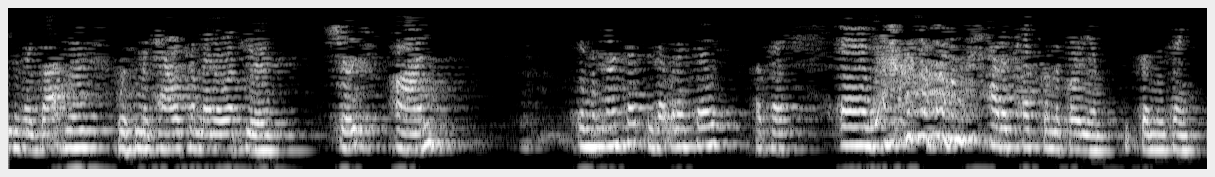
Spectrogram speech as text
because I got here with the Metallica metal up your shirt on. In the context, is that what I say? Okay. And had a touch from the podium, the new thing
